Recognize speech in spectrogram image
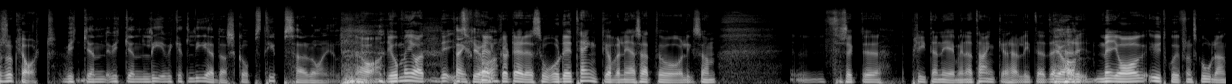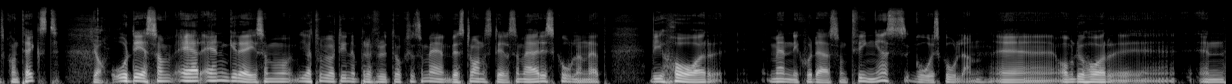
såklart. Vilken, vilken, vilket ledarskapstips här Daniel. Ja, jo men jag, det, Tänker jag. självklart är det så. Och det tänkte jag väl när jag satt och liksom försökte plita ner mina tankar här lite. Det Ja. här, Men jag utgår ifrån skolans kontext. Ja. Och det som är en grej som, jag tror vi varit inne på det förut också, som är en beståndsdel som är i skolan, är att vi har människor där som tvingas gå i skolan. Eh, om du har eh, en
